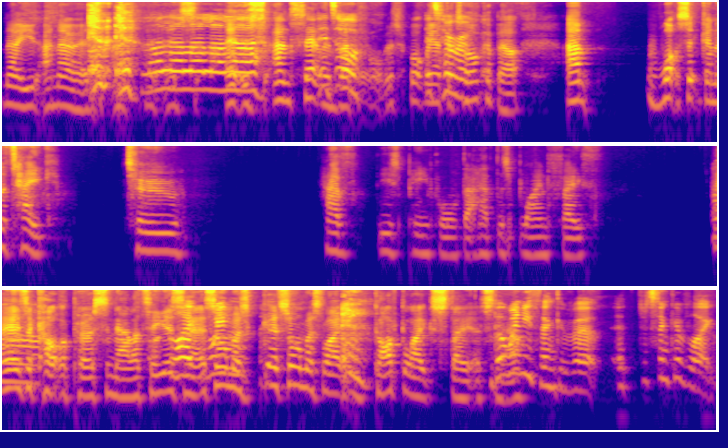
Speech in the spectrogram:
No, you. I know it's it's, La, la, la, la, la. it's unsettling. It's but awful. It's what we It's have to talk about. Um, what's it gonna take to have these people that have this blind faith? It's a Uh, cult of personality, isn't like it? It's when- almost it's almost like a godlike status. But now. when you think of it, it, just think of like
